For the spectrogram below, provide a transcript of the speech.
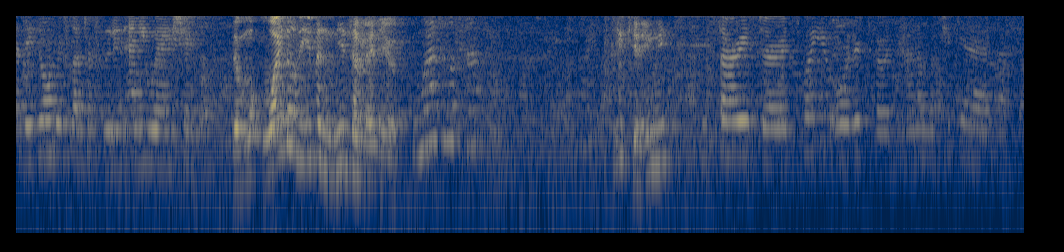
and they don't reflect our food in any way, shape, or form. Then why don't you even need a menu? We want it to look fancy. Are you kidding me? I'm sorry, sir. It's what you ordered, so it's kind of what you get.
